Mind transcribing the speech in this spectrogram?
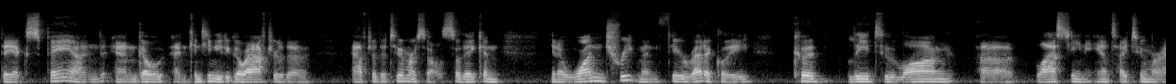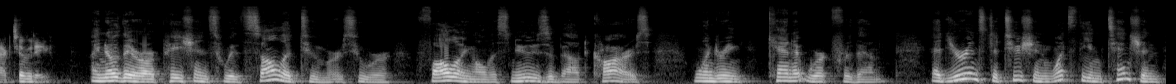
they expand and go and continue to go after the after the tumor cells. So they can you know one treatment theoretically could lead to long uh, lasting anti-tumor activity. I know there are patients with solid tumors who are following all this news about cars wondering can it work for them? At your institution what's the intention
